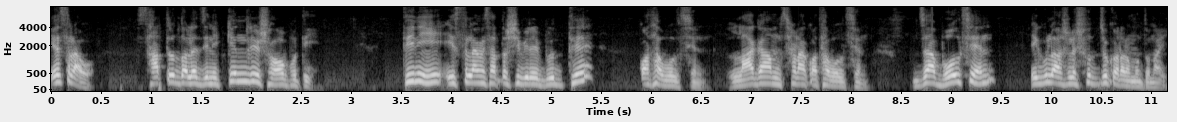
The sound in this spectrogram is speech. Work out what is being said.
এছাড়াও ছাত্র দলের যিনি কেন্দ্রীয় সভাপতি, তিনি ইসলামী ছাত্র শিবিরের বিরুদ্ধে কথা বলছেন, লাগাম ছাড়া কথা বলছেন। যা বলছেন, এগুলো আসলে সহ্য করার মতো নয়।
